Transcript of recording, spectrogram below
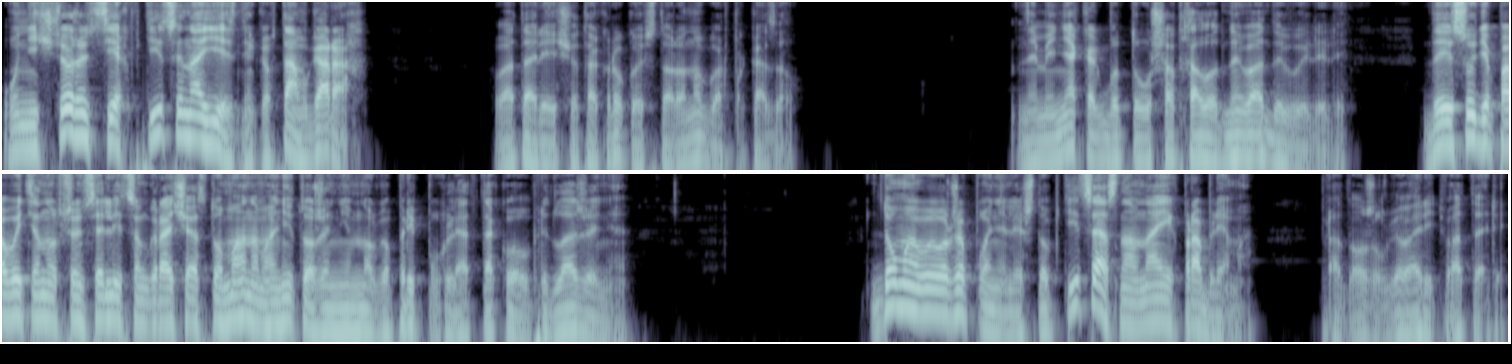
уничтожить всех птиц и наездников там, в горах». Ватари еще так рукой в сторону гор показал. На меня как будто уж от холодной воды вылили. Да и, судя по вытянувшимся лицам грача с туманом, они тоже немного припухли от такого предложения. «Думаю, вы уже поняли, что птицы — основная их проблема», — продолжил говорить Ватари.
